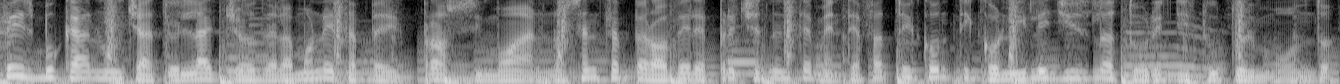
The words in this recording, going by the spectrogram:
Facebook ha annunciato il lancio della moneta per il prossimo anno senza però avere precedentemente fatto i conti con i legislatori di tutto il mondo.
